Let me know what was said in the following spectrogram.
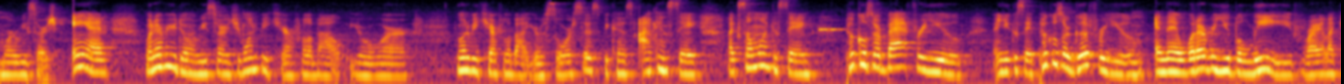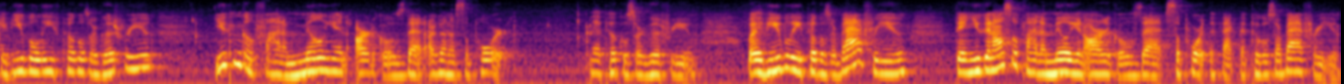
more research. And whenever you're doing research you want to be careful about your you want to be careful about your sources because i can say like someone can say pickles are bad for you and you can say pickles are good for you and then whatever you believe right? Like if you believe pickles are good for you you can go find a million articles that are going to support that pickles are good for you. But if you believe pickles are bad for you then you can also find a million articles that support the fact that pickles are bad for you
